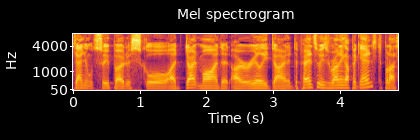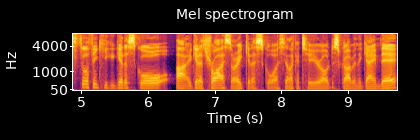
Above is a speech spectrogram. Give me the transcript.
Daniel Tupou to score. I don't mind it. I really don't. It depends who he's running up against, but I still think he could get a score, uh, get a try. Sorry, get a score. I sound like a two year old describing the game there.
